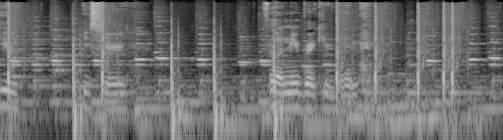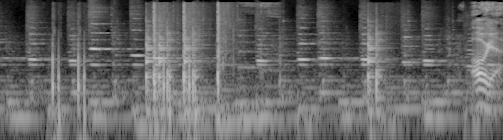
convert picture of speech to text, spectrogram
you, Big Scary, for letting me break your game. Oh yeah.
